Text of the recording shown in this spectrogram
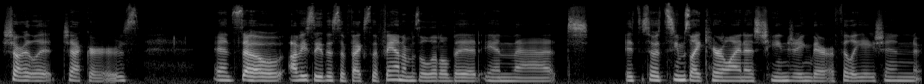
Charlotte Checkers. And so obviously this affects the Phantoms a little bit in that it so it seems like Carolina is changing their affiliation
